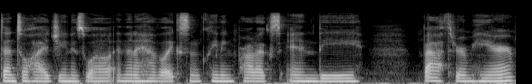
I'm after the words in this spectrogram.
dental hygiene as well. And then I have like some cleaning products in the bathroom here.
